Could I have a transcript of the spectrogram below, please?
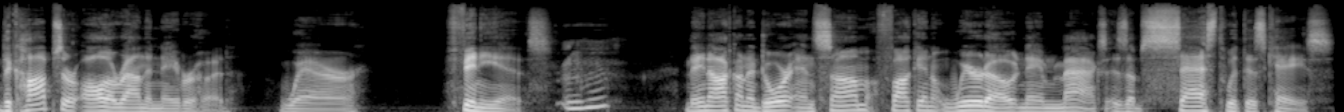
The cops are all around the neighborhood where Finney is. Mm-hmm. They knock on a door, and some fucking weirdo named Max is obsessed with this case.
